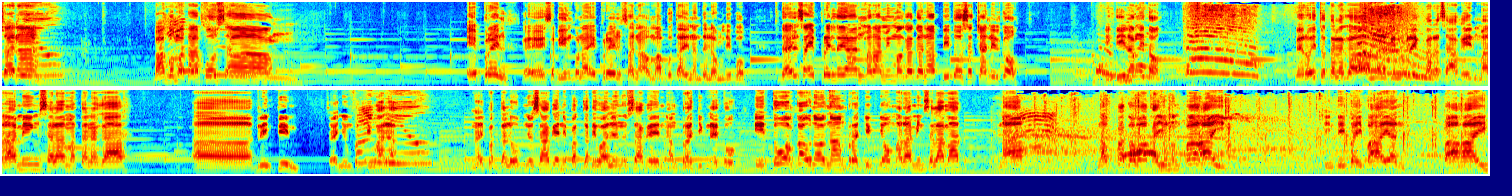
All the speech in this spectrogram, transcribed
Sana, bago matapos ang April, eh, sabihin ko na April, sana umabot tayo ng 2,000. Dahil sa April na yan, maraming magaganap dito sa channel ko. Hindi lang ito. Pero ito talaga ang malaking break para sa akin. Maraming salamat talaga, ah, Dream Team, sa inyong pagtiwala. Na ipagkaloob nyo sa akin, ipagkatiwala nyo sa akin ang project na ito. Ito ang kauna-unahang project nyo. Maraming salamat na nagpagawa kayo ng bahay. Hindi ba bahayan? Bahay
